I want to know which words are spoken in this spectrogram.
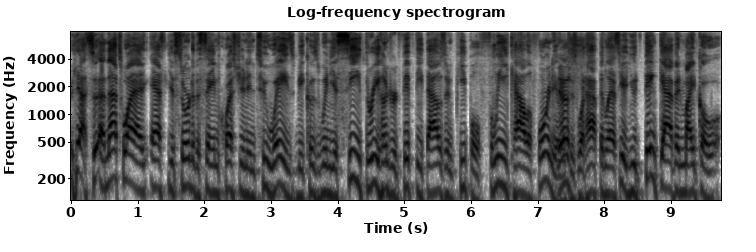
Yeah, so, and that's why I ask you sort of the same question in two ways because when you see 350,000 people flee California, yes. which is what happened last year, you'd think Gavin might go,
